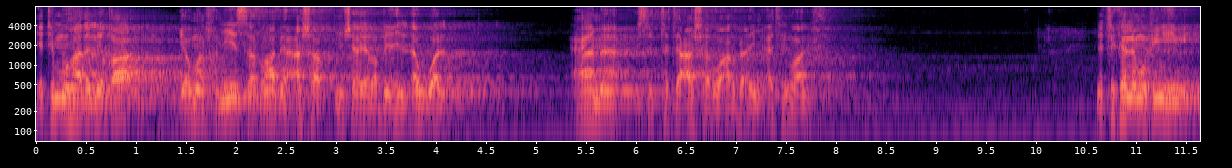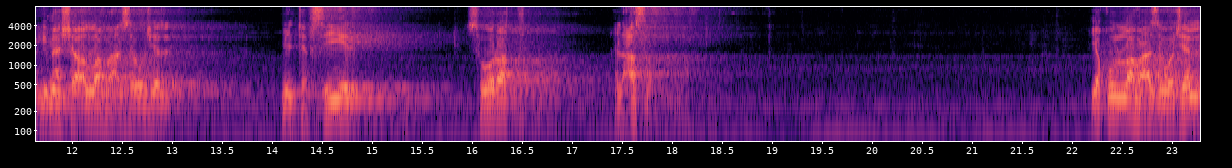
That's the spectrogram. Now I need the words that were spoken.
يتم هذا اللقاء يوم الخميس الرابع عشر من شهر ربيع الأول عام ستة عشر وأربعمائة وألف. نتكلم فيه بما شاء الله عز وجل من تفسير سورة العصر. يقول الله عز وجل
